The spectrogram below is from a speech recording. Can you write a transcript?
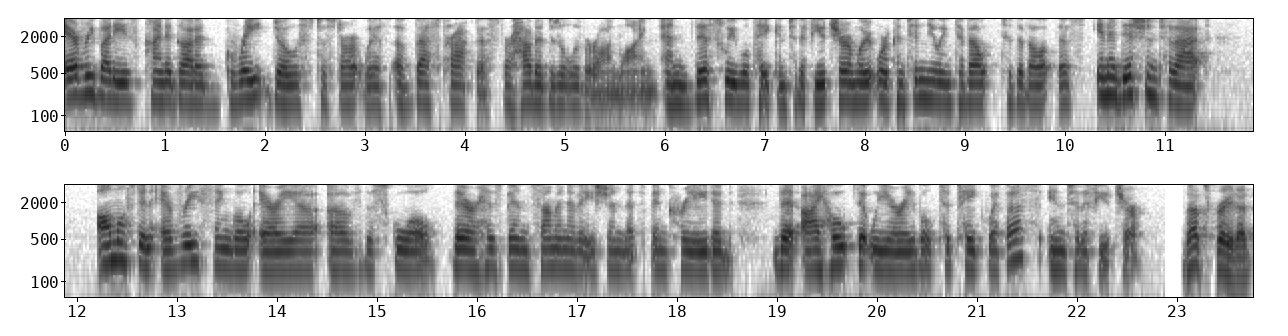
everybody's kind of got a great dose to start with of best practice for how to deliver online. And this we will take into the future, and we're, we're continuing to develop, to develop this. In addition to that, almost in every single area of the school, there has been some innovation that's been created that I hope that we are able to take with us into the future. That's great. I,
